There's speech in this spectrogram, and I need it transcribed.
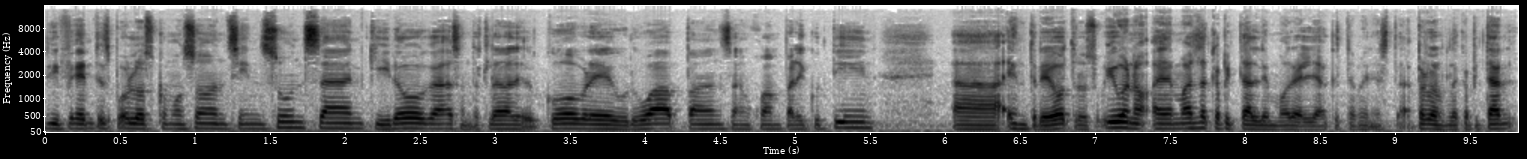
diferentes pueblos como son Sinsunzan, Quiroga, Santa Clara del Cobre, Uruapan, San Juan Paricutín, uh, entre otros. Y bueno, además la capital de Morelia, que también está, perdón, la capital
